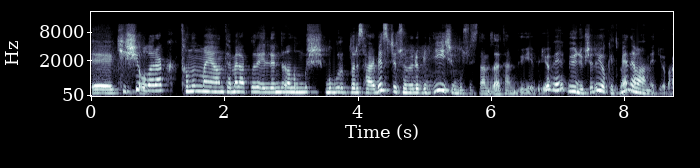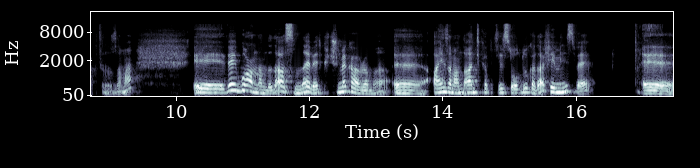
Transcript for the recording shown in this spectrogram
e, kişi olarak tanınmayan, temel hakları ellerinden alınmış bu grupları serbestçe sömürebildiği için bu sistem zaten büyüyebiliyor ve büyüdükçe de yok etmeye devam ediyor baktığınız zaman. E, ve bu anlamda da aslında evet küçülme kavramı e, aynı zamanda antikapitalist olduğu kadar feminist ve e,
